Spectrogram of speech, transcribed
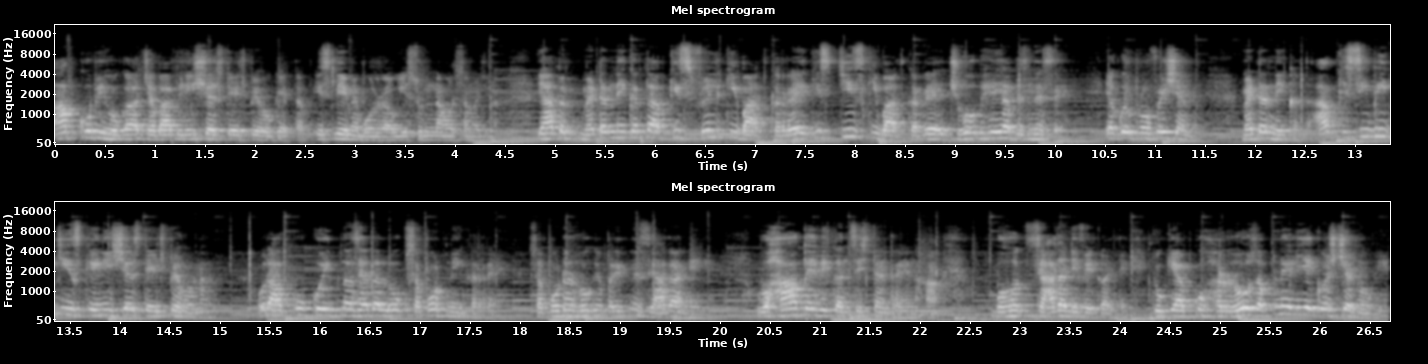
आपको भी होगा जब आप इनिशियल स्टेज पे होगे तब। इसलिए मैं बोल रहा हूँ ये सुनना और समझना। यहाँ पे मैटर नहीं करता आप किस फ़ील्ड की बात कर रहे हैं, किस चीज़ की बात कर रहे हैं जॉब है या बिज़नेस है, या कोई प्रोफेशन है। मैटर नहीं करता। आप किसी भी चीज़ के इनिशियल स्टेज पे होना और आपको कोई इतना ज़्यादा लोग सपोर्ट नहीं कर रहे हैं। सपोर्टर हो गए, पर इतने ज़्यादा नहीं है। वहाँ पे भी कंसिस्टेंट रहना बहुत ज़्यादा डिफ़िकल्ट है, क्योंकि आपको हर रोज़ अपने लिए क्वेश्चन होंगे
